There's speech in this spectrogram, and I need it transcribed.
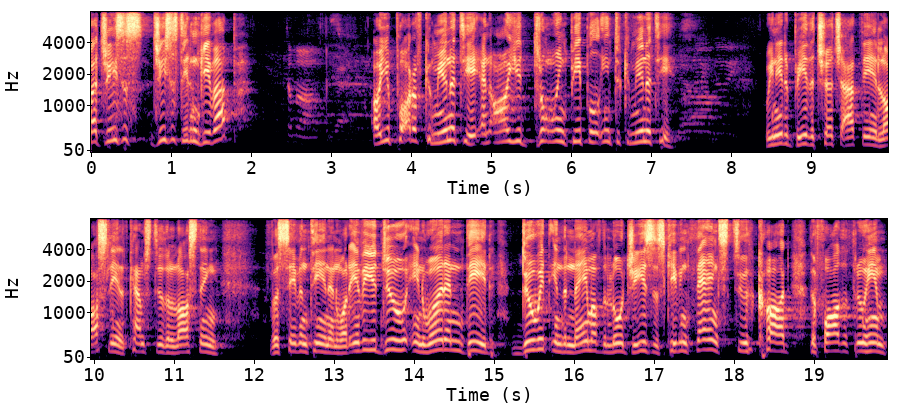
But Jesus, Jesus didn't give up. Are you part of community and are you drawing people into community? We need to be the church out there. And lastly, it comes to the last thing Verse 17, and whatever you do in word and deed, do it in the name of the Lord Jesus, giving thanks to God the Father through him.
